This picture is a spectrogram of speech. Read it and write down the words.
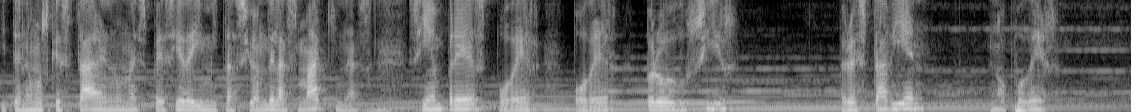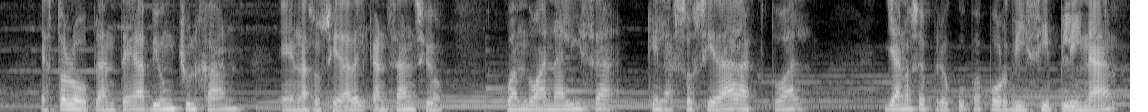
Y tenemos que estar en una especie de imitación de las máquinas. Siempre es poder, poder producir. Pero está bien no poder. Esto lo plantea Byung-Chul Han en La Sociedad del Cansancio cuando analiza que la sociedad actual ya no se preocupa por disciplinar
